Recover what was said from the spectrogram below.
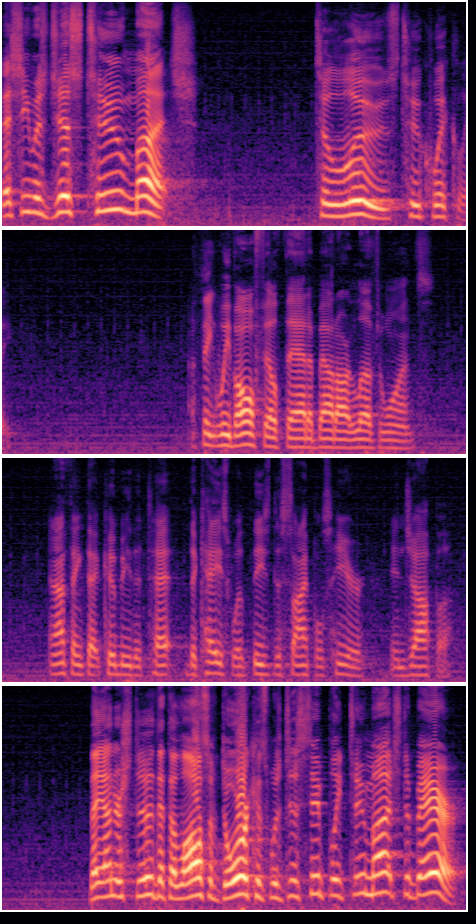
That she was just too much to lose too quickly? I think we've all felt that about our loved ones. And I think that could be the, te- the case with these disciples here in Joppa. They understood that the loss of Dorcas was just simply too much to bear,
